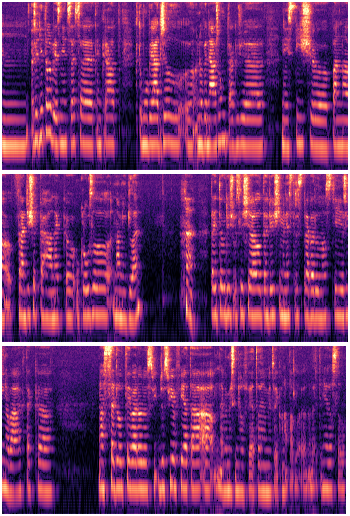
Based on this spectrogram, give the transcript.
Mm, ředitel věznice se tenkrát k tomu vyjádřil uh, novinářům tak, že nejspíš uh, pan František Kahánek uh, uklouzl na mídle. Hm, tady to, když uslyšel tehdejší ministr spravedlnosti Jiří Novák, tak nasedl ty vado do, svého Fiata a nevím, jestli měl Fiata, jenom mě to jako napadlo, neberte mě za slovo.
